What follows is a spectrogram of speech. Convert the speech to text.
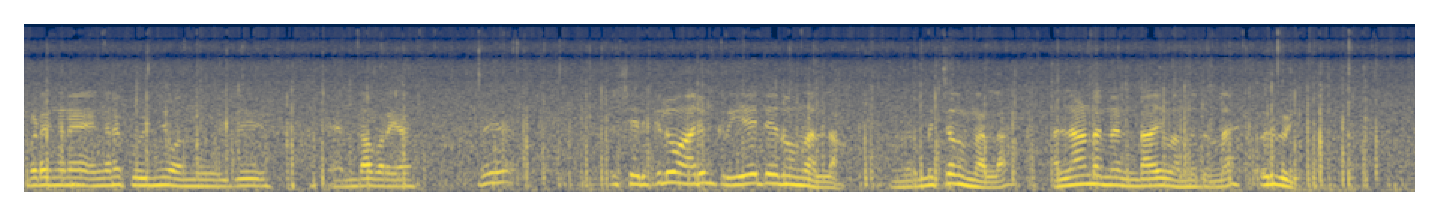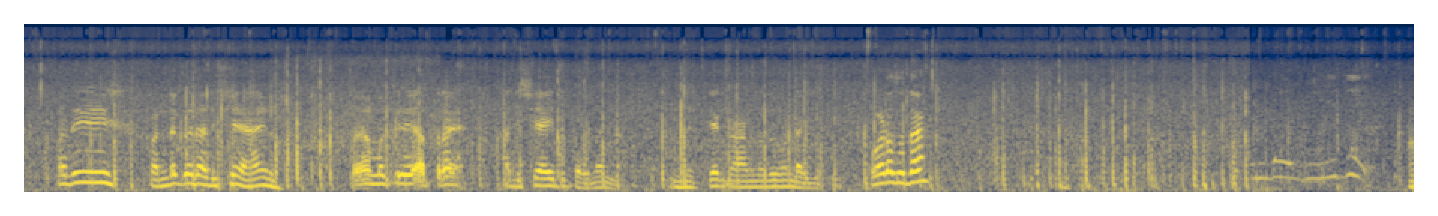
ഇവിടെ ഇങ്ങനെ എങ്ങനെ കുഴിഞ്ഞു വന്നു ഇത് എന്താ പറയുക ഇത് ശരിക്കും ആരും ക്രിയേറ്റ് ചെയ്തൊന്നല്ല നിർമ്മിച്ചതൊന്നല്ല. അല്ലാണ്ട് തന്നെ ഉണ്ടായി വന്നിട്ടുള്ള ഒരു കുഴി. അത് പണ്ടൊക്കെ ഒരു അതിശയമായിരുന്നു. അപ്പോൾ നമുക്ക് അത്ര അതിശയമായിട്ട് തോന്നല്ല നിത്യം കാണുന്നത് കൊണ്ടായിരിക്കും. ഓടെ സുധ. ആ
